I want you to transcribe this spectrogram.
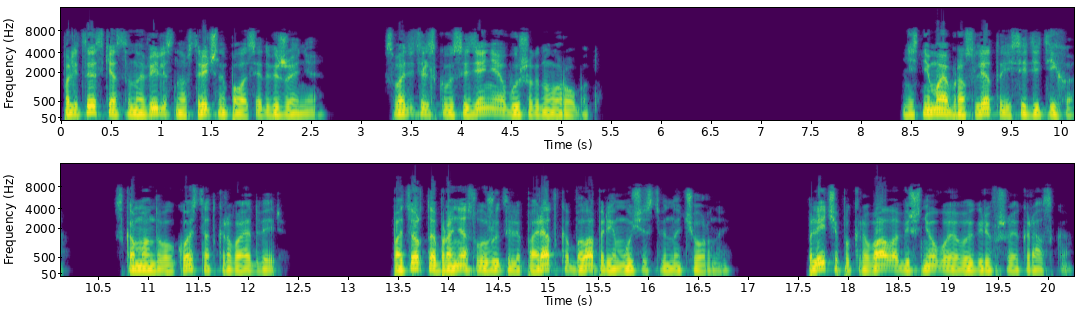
Полицейские остановились на встречной полосе движения. С водительского сидения вышагнул робот. «Не снимай браслеты и сиди тихо», – скомандовал Костя, открывая дверь. Потертая броня служителя порядка была преимущественно черной. Плечи покрывала вишневая выгоревшая краска.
